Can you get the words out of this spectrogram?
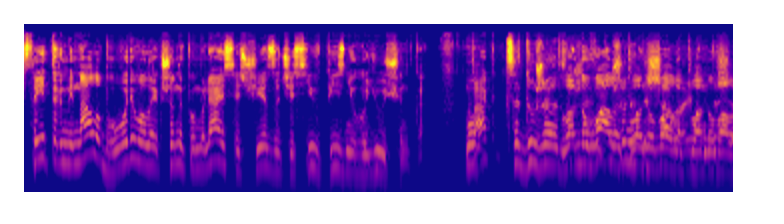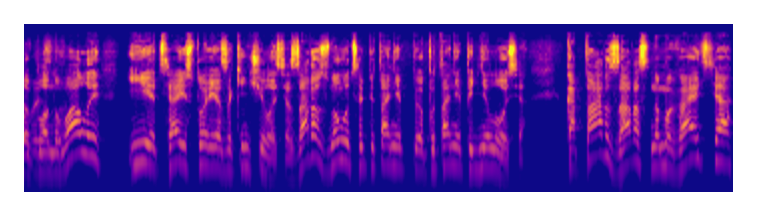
Цей термінал обговорювали, якщо не помиляюся, ще за часів пізнього Ющенка. Ну, так? Це дуже Планували, дуже, дуже планували, дешево, планували, планували, і ця історія закінчилася. Зараз знову це питання, питання піднялося. Катар зараз намагається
